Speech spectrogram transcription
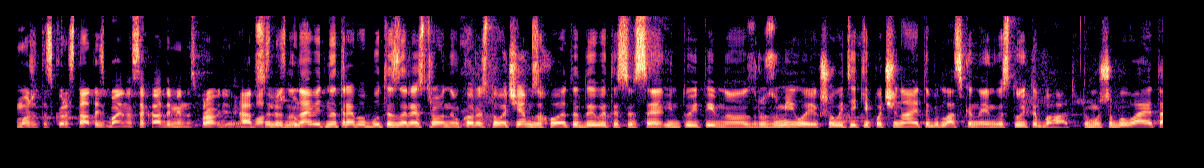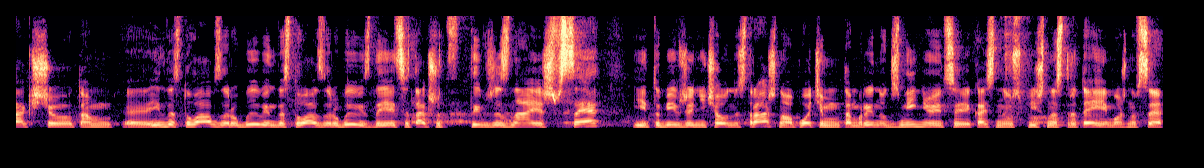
Можете скористатись Binance Academy, насправді Абсолютно, навіть не треба бути зареєстрованим користувачем. Заходите, дивитеся, все інтуїтивно зрозуміло. Якщо ви тільки починаєте, будь ласка, не інвестуйте багато. Тому що буває так, що там е, інвестував, заробив, інвестував, заробив, і здається так, що ти вже знаєш все. І тобі вже нічого не страшно, а потім там ринок змінюється, якась неуспішна стратегія, і можна все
